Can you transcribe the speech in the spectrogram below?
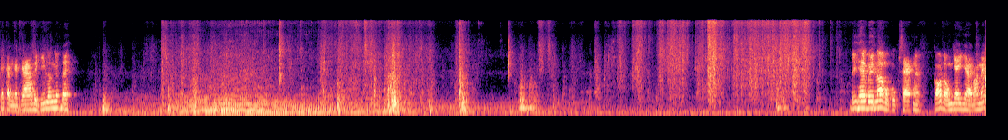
Cái cần gạt ga vị trí lớn nhất đây. Đi theo pin đó, một cục sạc nè, có đoạn dây dài 3 mét.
